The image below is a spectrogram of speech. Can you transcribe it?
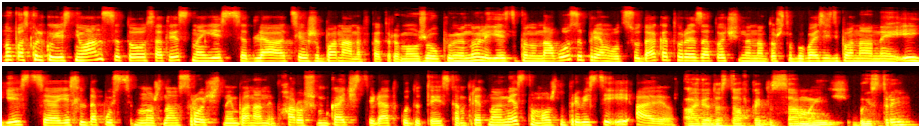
Ну, поскольку есть нюансы, то, соответственно, есть для тех же бананов, которые мы уже упомянули, есть банановозы прямо вот сюда, которые заточены на то, чтобы возить бананы, и есть, если, допустим, нужно срочные бананы в хорошем качестве или откуда-то из конкретного места, можно привезти и авиа. Авиадоставка — это самый быстрый,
